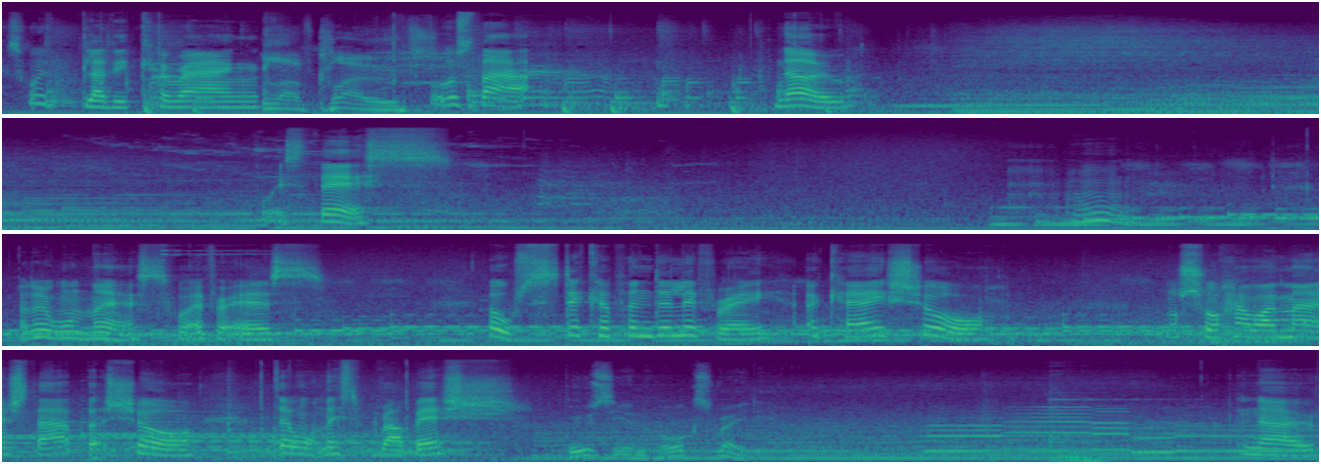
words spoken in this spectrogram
It's always bloody Kerrang. Love clothes. What was that? No. What is this? Hmm. I don't want this, whatever it is. Oh, stick up and delivery. Okay, sure. Not sure how I managed that, but sure. Don't want this rubbish. Boosey and Hawkes Radio. No.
